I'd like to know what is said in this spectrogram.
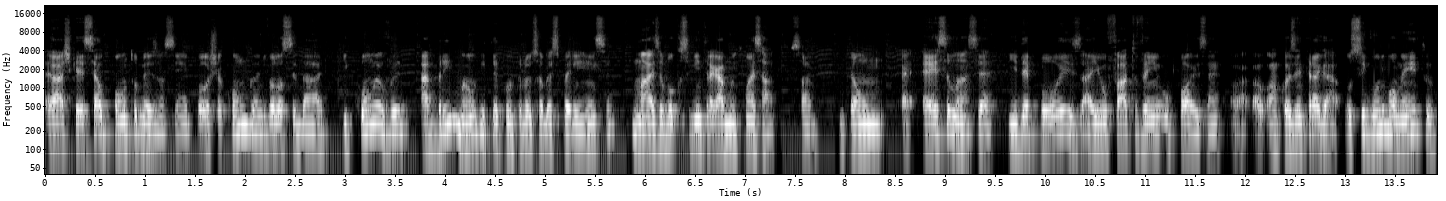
eu acho que esse é o ponto mesmo, assim, é, poxa, com ganho de velocidade e como eu vou abrir mão de ter controle sobre a experiência, mais eu vou conseguir entregar muito mais rápido, sabe? Então, é, é esse lance, é. E depois, aí o fato vem o pós, né? Uma coisa é entregar. O segundo momento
